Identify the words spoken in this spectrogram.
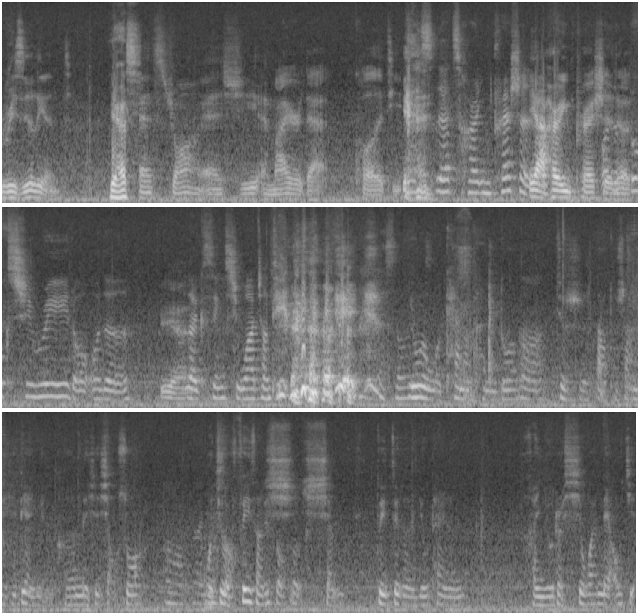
resilient yes. and strong, and she admired that quality. that's, that's her impression. yeah, of- her Or impression the of books she read, or, or the yeah. like things she watch on TV. 因为我看了很多嗯，就是大屠杀那些电影和那些小说，我就非常想对这个犹太人很有点希望了解。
